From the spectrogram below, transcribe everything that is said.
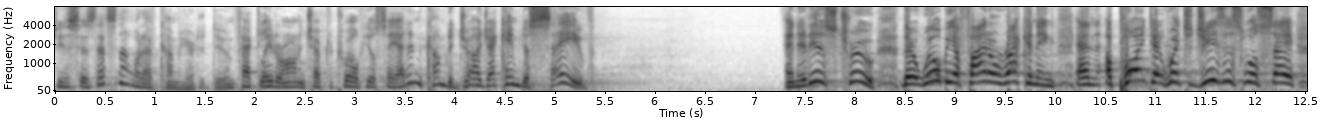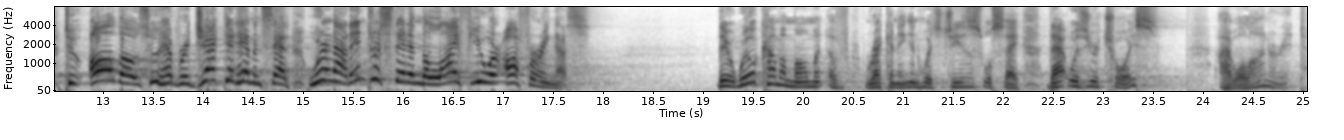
Jesus says, That's not what I've come here to do. In fact, later on in chapter 12, he'll say, I didn't come to judge, I came to save. And it is true. There will be a final reckoning and a point at which Jesus will say to all those who have rejected him and said, We're not interested in the life you are offering us. There will come a moment of reckoning in which Jesus will say, That was your choice. I will honor it.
